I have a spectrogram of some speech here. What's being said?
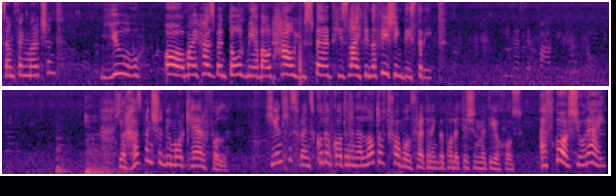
something, merchant? You? Oh, my husband told me about how you spared his life in the fishing district. Your husband should be more careful. He and his friends could have gotten in a lot of trouble threatening the politician Metiojos. Of course, you're right.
